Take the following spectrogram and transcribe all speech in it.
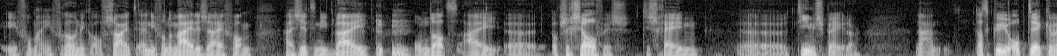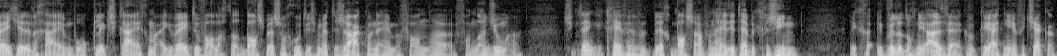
in, voor mij in Veronica Offsite. En die van de meiden zei van, hij zit er niet bij omdat hij uh, op zichzelf is. Het is geen teamspeler. Nou, dat kun je optikken, weet je. En dan ga je een boel kliks krijgen. Maar ik weet toevallig dat Bas best wel goed is met de zaakwaarnemer van, uh, van Danjuma. Dus ik denk, ik geef even de Bas aan van, hey, dit heb ik gezien. Ik, ik wil het nog niet uitwerken. Kun jij het niet even checken?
